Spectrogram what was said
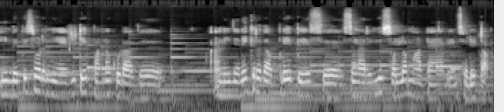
இந்த எபிசோடை நீ எடிட்டே பண்ணக்கூடாது. நீ நினைக்கிறத அப்படியே பேசு. ஸோ நான் ரிவ்யூ சொல்ல மாட்டேன் அப்படின்னு சொல்லிட்டான்.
